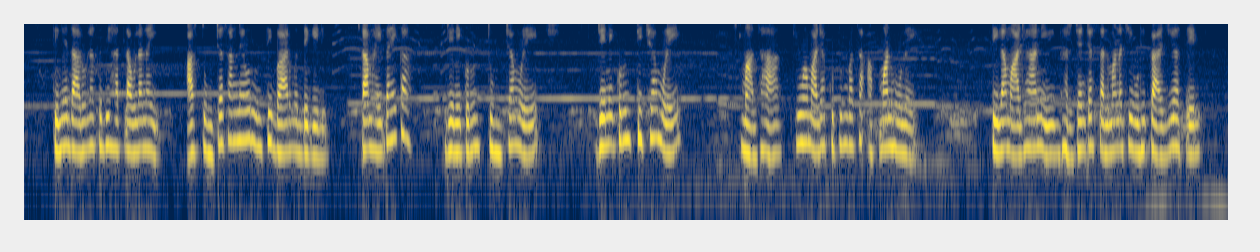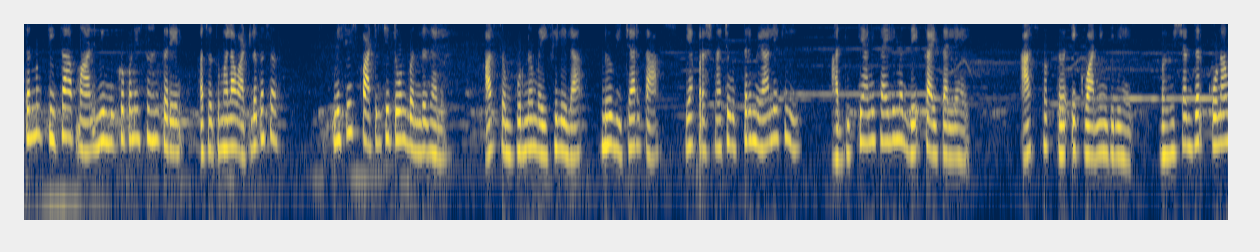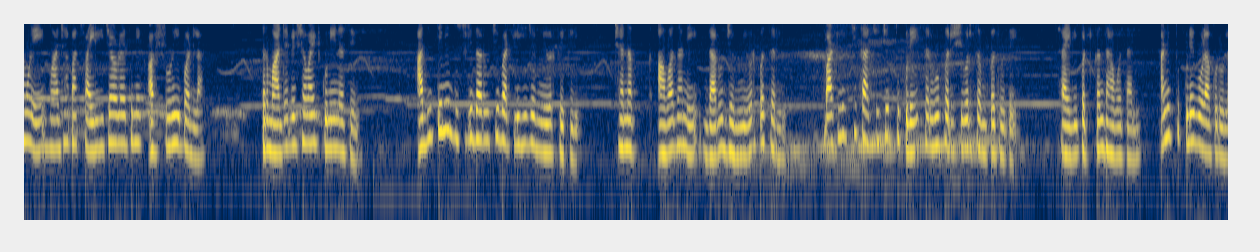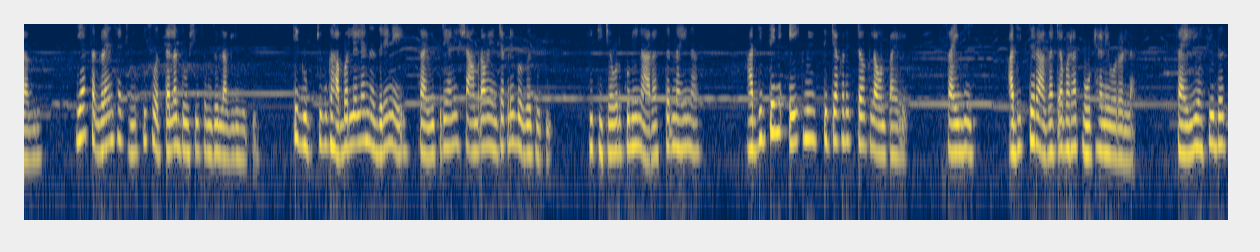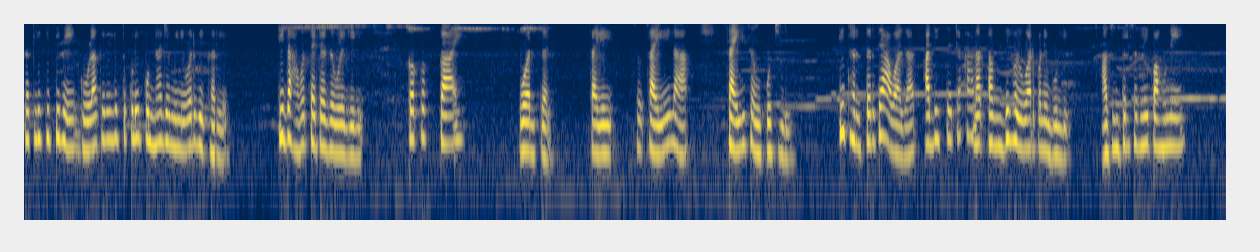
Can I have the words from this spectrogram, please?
तिने दारूला कधी हात लावला नाही. आज तुमच्या सांगण्यावरून ती बारमध्ये गेली. का माहीत आहे का? जेणेकरून तुमच्यामुळे जेणेकरून तिच्यामुळे माझा किंवा माझ्या कुटुंबाचा अपमान होऊ नये. तिला माझ्या आणि घरच्यांच्या सन्मानाची एवढी काळजी असेल तर मग तिचा अपमान मी मुकपणे सहन करेन असं तुम्हाला वाटलं कसं? मिसेस पाटीलचे तोंड बंद झाले. आज संपूर्ण मैफिलीला न विचारता या प्रश्नाचे उत्तर मिळाले की आदित्य आणि सायलीमध्ये काय चालले आहे? आज फक्त एक वॉर्निंग दिली आहे. भविष्यात जर कोणामुळे माझ्या बा सायलीच्या डोळ्यातून एक अश्रूही पडला तर माझ्यापेक्षा वाईट कुणी नसेल. आदित्यने दुसरी दारूची बाटलीही जमिनीवर फेकली. छनक आवाजाने दारू जमिनीवर पसरली. बाटलीची काचेचे तुकडे सर्व फरशीवर चमकत होते. सायली पटकन धावत आली आणि तुकडे गोळा करू लागली. या सगळ्यांसाठी ती स्वतःला दोषी समजू लागली होती. ती गुपचूप घाबरलेल्या नजरेने सावित्री आणि श्यामराव यांच्याकडे बघत होती. की तिच्यावर कुणी नाराज तर नाही ना? आदित्यने एक मिनिट तिच्याकडे टक लावून पाहिले. सायली आदित्य रागाच्या भरात मोठ्याने ओरडला. सायली अशी दचकली की तिने गोळा केलेले तुकडे पुन्हा जमिनीवर विखरले. ती धावत त्याच्याजवळ गेली. क क काय? वर चल. सायली स सायलीला सायली संकोचली. ती थरथरत्या आवाजात आदित्यच्या कानात अगदी हळुवारपणे बोलली. अजून तर सगळे पाहुणे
